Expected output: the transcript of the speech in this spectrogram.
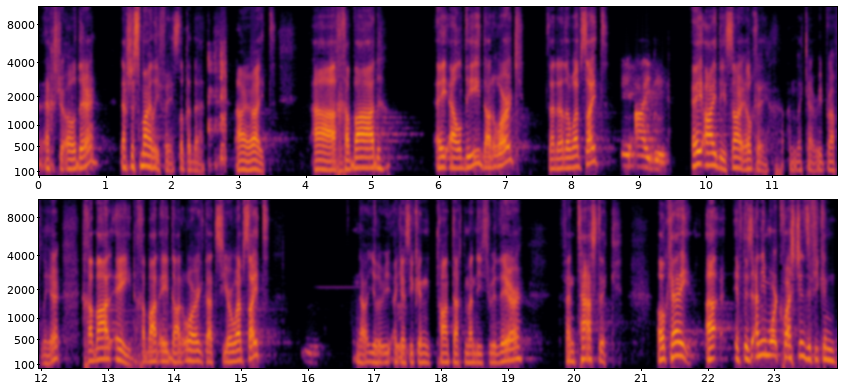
An extra O there. An extra smiley face. Look at that. All right. Uh, Chabad, ALD.org. Is that another website? AID. AID, sorry. Okay. I can't read properly here. Chabad Aid, chabadaid.org. That's your website. Now, you, I guess you can contact Mendy through there. Fantastic. Okay. Uh, if there's any more questions, if you can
